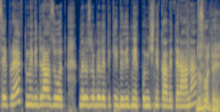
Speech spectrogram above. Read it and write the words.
цей проект, ми відразу от ми розробили такий довідник помічника ветерана. Дозвольте,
